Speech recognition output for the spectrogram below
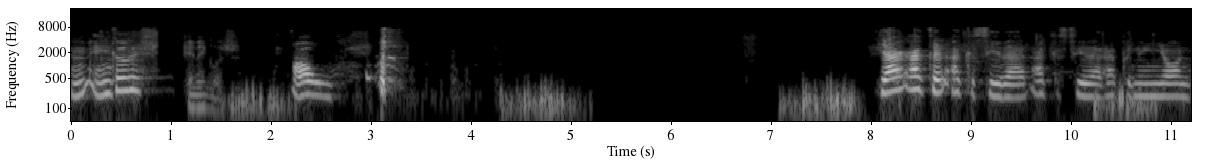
In English? in English. Oh. Yeah, I could I could see that. I could see that happening, Yon.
